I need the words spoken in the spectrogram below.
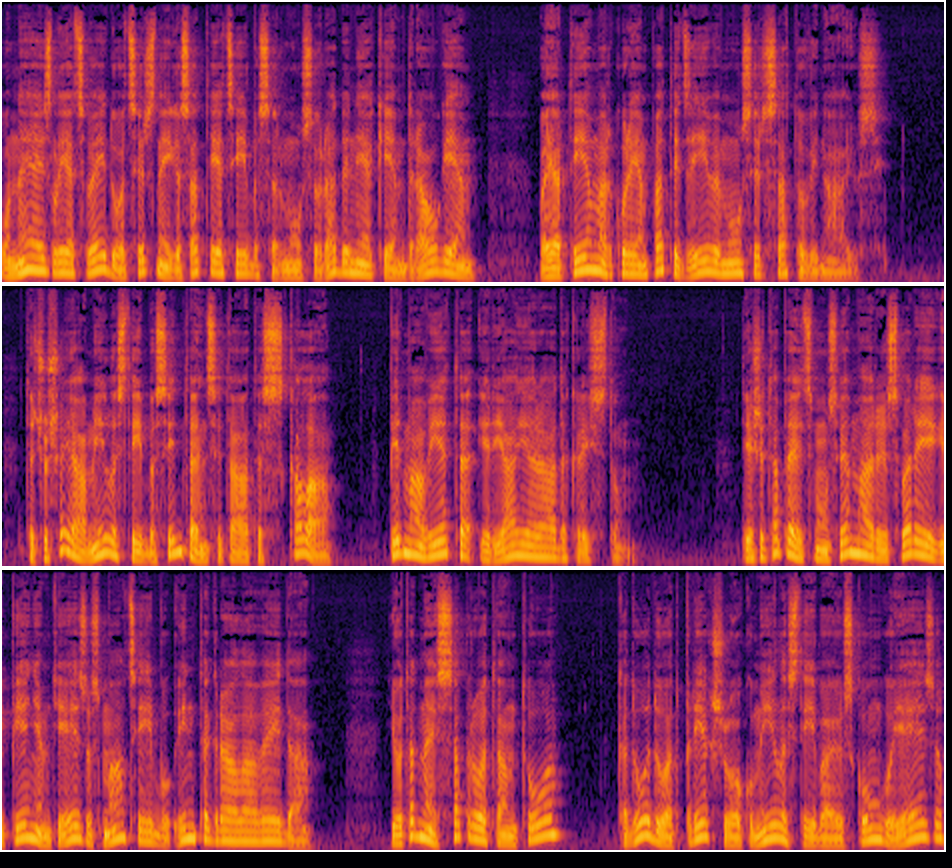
un neaizliedz veidot sirsnīgas attiecības ar mūsu radiniekiem, draugiem vai ar tiem, ar kuriem pati dzīve mūs ir satuvinājusi. Taču šajā mīlestības intensitātes skalā pirmā vieta ir jāierāda Kristum. Tieši tāpēc mums vienmēr ir svarīgi pieņemt Jēzus mācību integrālā veidā, jo tad mēs saprotam to, ka dodot priekšroku mīlestībai uz kungu Jēzu,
